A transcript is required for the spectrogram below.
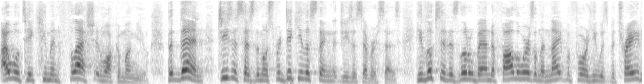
I will take human flesh and walk among you. But then Jesus says the most ridiculous thing that Jesus ever says. He looks at his little band of followers on the night before he was betrayed,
